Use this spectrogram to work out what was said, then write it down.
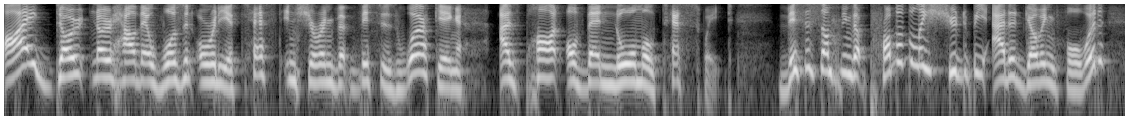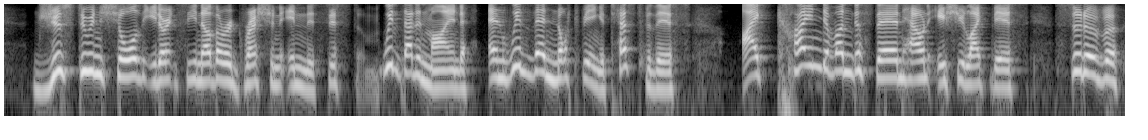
I don't know how there wasn't already a test ensuring that this is working as part of their normal test suite. This is something that probably should be added going forward, just to ensure that you don't see another regression in this system. With that in mind, and with there not being a test for this, I kind of understand how an issue like this sort of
